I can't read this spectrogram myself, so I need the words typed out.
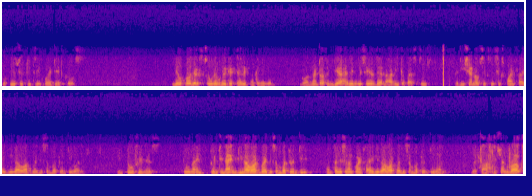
rupees 53.8 crores new projects through regulated tariff mechanism. Government of India has envisaged an RE capacity addition of 66.5 gigawatt by December 21. in two phases, 29 gigawatt by December 20 and 37.5 gigawatt by December 21. The transmission works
